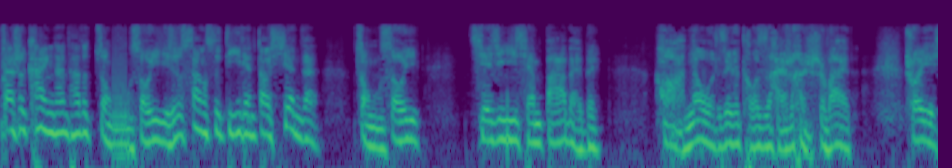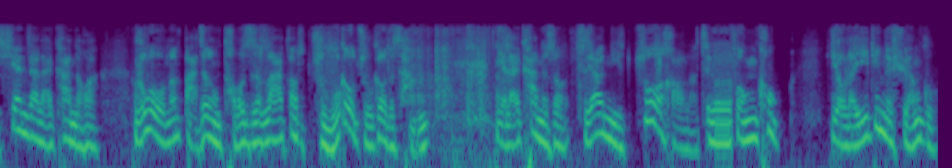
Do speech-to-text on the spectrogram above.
但是看一看它的总收益，也就是上市第一天到现在总收益接近一千八百倍，哇，那我的这个投资还是很失败的，所以现在来看的话，如果我们把这种投资拉到足够足够的长，你来看的时候，只要你做好了这个风控，有了一定的选股，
